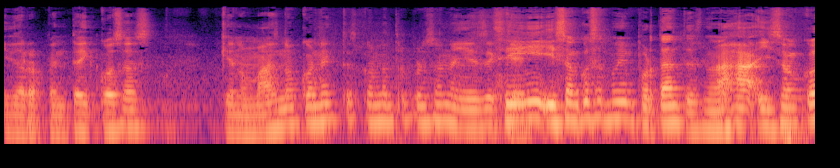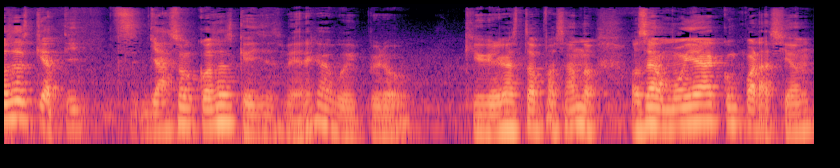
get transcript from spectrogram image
y de repente hay cosas que nomás no conectas con la otra persona y es de Sí, que... y son cosas muy importantes, ¿no? Ajá, y son cosas que a ti ya son cosas que dices, verga, güey, pero ¿qué verga está pasando? O sea, muy a comparación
